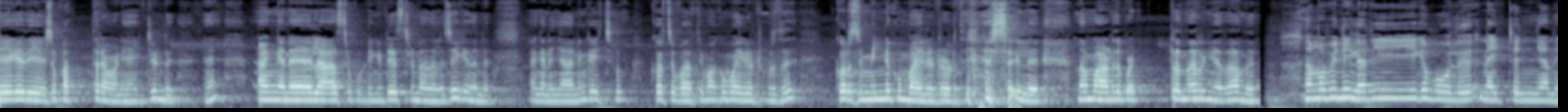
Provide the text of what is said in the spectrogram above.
ഏകദേശം പത്തര മണിയായിട്ടുണ്ട്. അങ്ങനെ ലാസ്റ്റ് പുഡിങ് ടേസ്റ്റ് ഉണ്ടാകുന്നല്ലോ ചെയ്യുന്നുണ്ട് അങ്ങനെ ഞാനും കഴിച്ചു. കുറച്ച് പാത്തിമാക്കും വൈകിട്ട് കൊടുത്ത്. കുറച്ച് മിന്നുക്കും പൈലിട്ട് കൊടുത്ത ശേഷമില്ലേ നമ്മൾ അടുത്ത് പെട്ടെന്ന് ഇറങ്ങിയതാണ്. നമ്മൾ പിന്നെ ഇല്ല അധികം പോലെ നൈറ്റ് തന്നെയാണ്.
